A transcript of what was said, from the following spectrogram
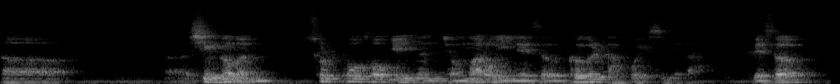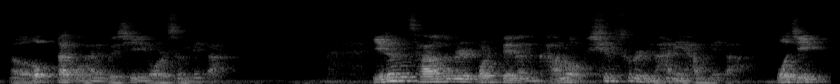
어, 어, 신금은 술토 속에 있는 정화로 인해서 극을 받고 있습니다. 그래서 어, 없다고 하는 것이 옳습니다. 이런 사주를 볼 때는 간혹 실수를 많이 합니다. 오직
